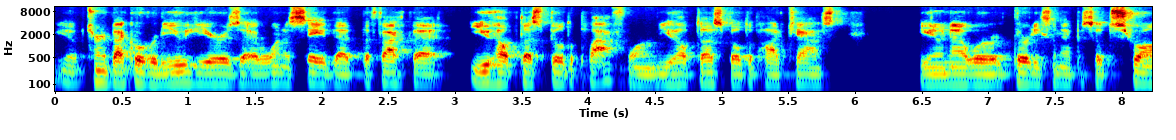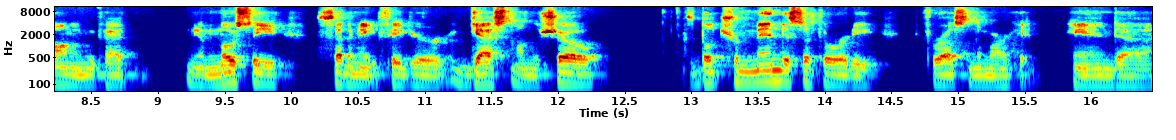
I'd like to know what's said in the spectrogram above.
you know turn it back over to you here, is I want to say that the fact that you helped us build a platform, you helped us build a podcast. You know, now we're 30 some episodes strong, and we've had you know mostly seven, eight figure guests on the show. It's built tremendous authority for us in the market, and uh,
